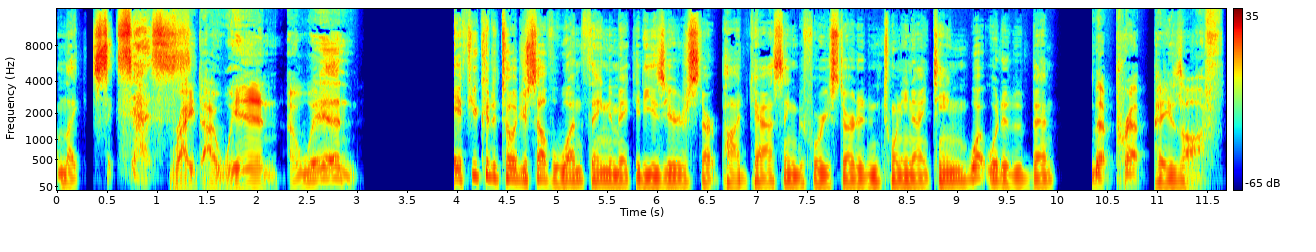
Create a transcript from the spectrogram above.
I'm like, success. Right. I win. I win. If you could have told yourself one thing to make it easier to start podcasting before you started in 2019, what would it have been? That prep pays off.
